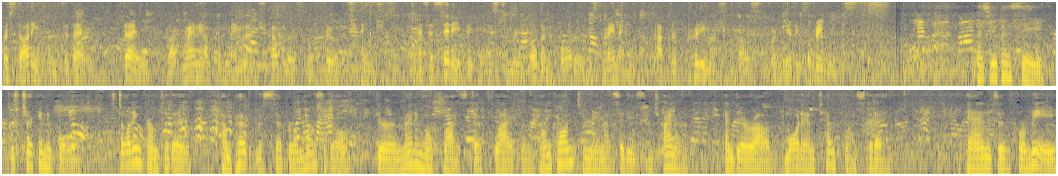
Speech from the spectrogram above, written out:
But starting from today, they, like many of the mainland travelers, will feel the change as the city begins to reopen the border with mainland after pretty much closed for nearly three years. As you can see, just checking the board, starting from today, compared with several months ago, there are many more flights that fly from Hong Kong to mainland cities in China, and there are more than 10 flights today. And uh, for me,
